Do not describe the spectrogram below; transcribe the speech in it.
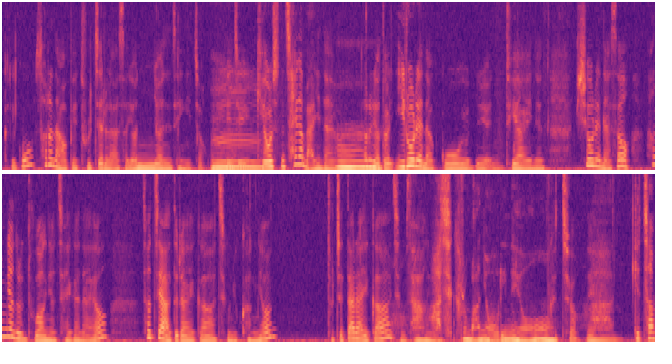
그리고 39에 둘째를 낳아서 연년생이죠. 음. 이제 개월 수는 차이가 많이 나요. 음. 38 1월에 낳고 요- 뒤 아이는 10월에 나서 학년으로는 두 학년 차이가 나요. 첫째 아들 아이가 지금 6학년, 둘째 딸 아이가 지금 4학년. 아직 그럼 많이 어리네요. 그렇죠. 네. 이게 참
